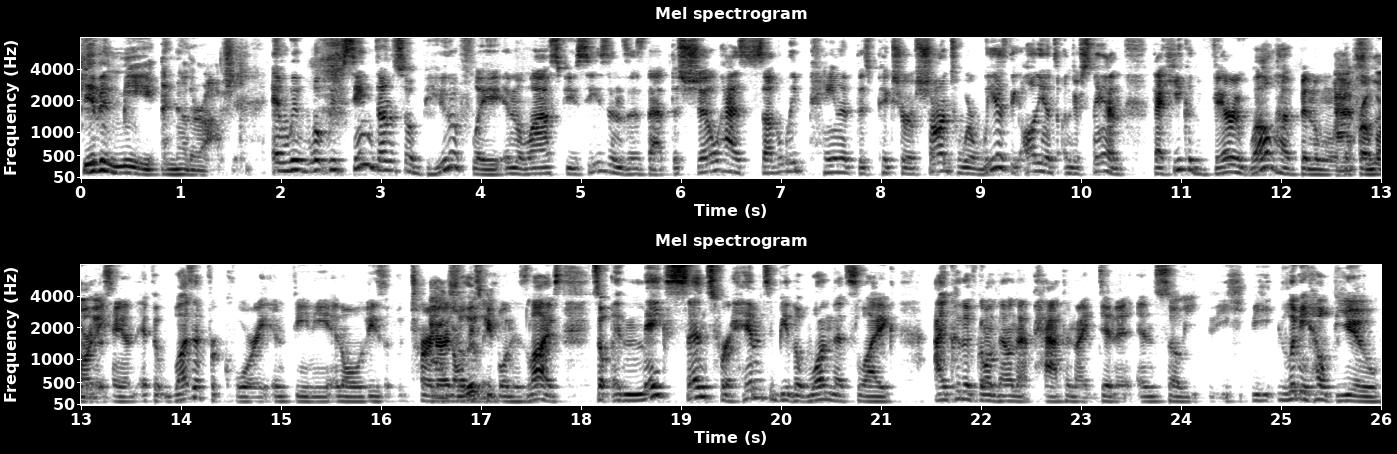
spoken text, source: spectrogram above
given me another option. And we, what we've seen done so beautifully in the last few seasons is that the show has subtly painted this picture of Sean to where we as the audience understand that he could very well have been the one with the crowbar in his hand if it wasn't for Corey and Feeny and all of these Turner and all these people in his lives. So it makes sense for him to be the one that's like, I could have gone down that path and I didn't, and so y- y- let me help you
